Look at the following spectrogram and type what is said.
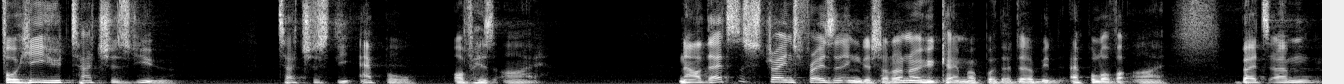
for he who touches you touches the apple of his eye. Now, that's a strange phrase in English. I don't know who came up with it. It'll be apple of an eye. But um,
